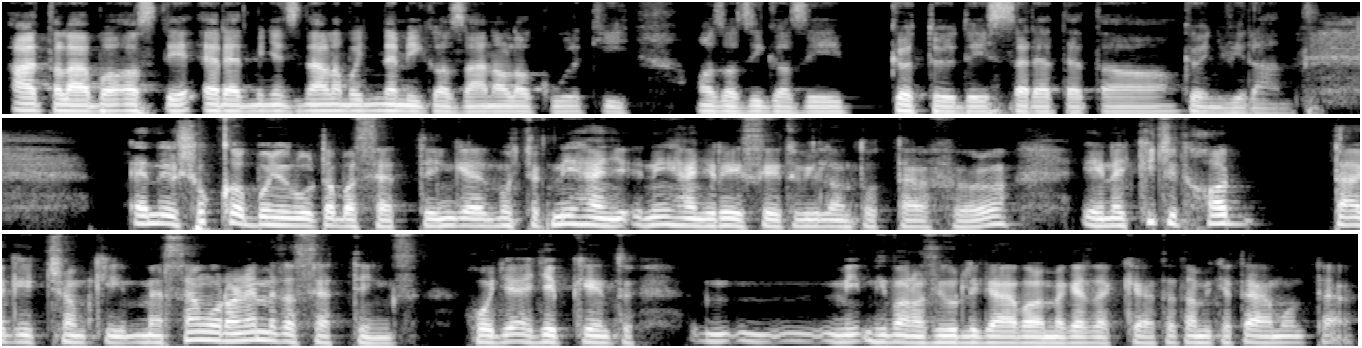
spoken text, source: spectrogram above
általában azt eredményezi nálam, hogy nem igazán alakul ki az az igazi kötődés, szeretet a könyv iránt. Ennél sokkal bonyolultabb a setting, most csak néhány, néhány részét villantottál föl. Én egy kicsit hadd tágítsam ki, mert számomra nem ez a settings, hogy egyébként mi, mi van az űrligával, meg ezekkel, tehát amiket elmondtál.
